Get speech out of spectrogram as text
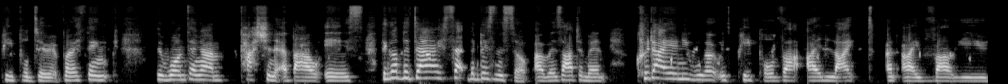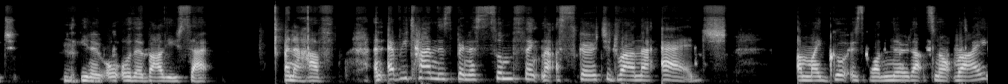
people do it. But i think the one thing i'm passionate about is i think on the day i set the business up i was adamant could i only work with people that i liked and I valued, you know, or, or their value set. And I have, and every time there's been a something that has skirted around that edge, and my gut has gone, no, that's not right.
